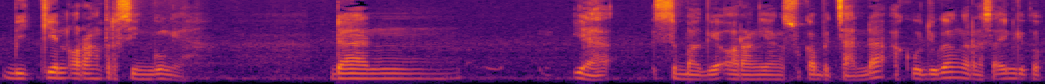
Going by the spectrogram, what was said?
bikin orang tersinggung ya dan ya sebagai orang yang suka bercanda aku juga ngerasain gitu.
